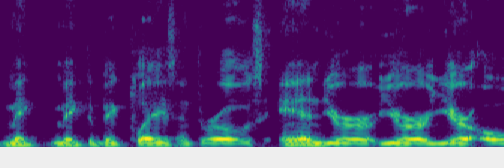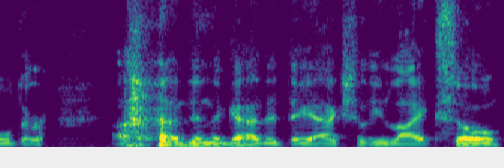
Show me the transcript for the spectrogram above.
make make the big plays and throws, and you're you're a year older uh, than the guy that they actually like. So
